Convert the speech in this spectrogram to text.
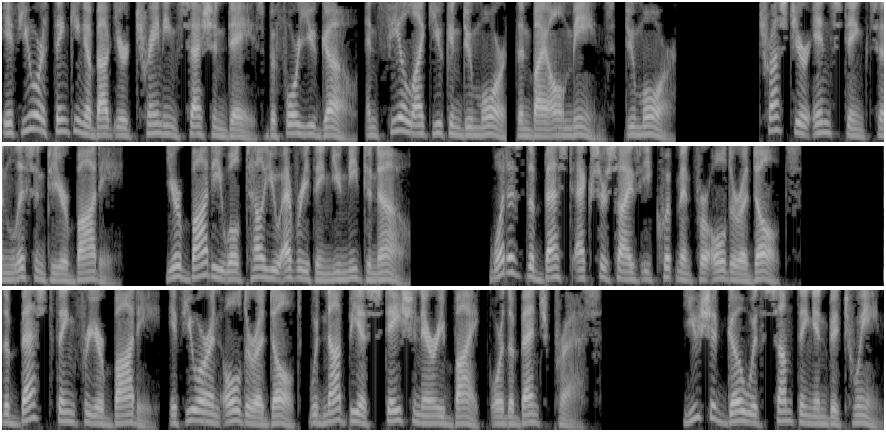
If you are thinking about your training session days before you go, and feel like you can do more, then by all means, do more. Trust your instincts and listen to your body. Your body will tell you everything you need to know. What is the best exercise equipment for older adults? The best thing for your body, if you are an older adult, would not be a stationary bike or the bench press. You should go with something in between,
